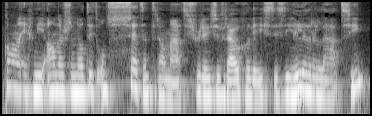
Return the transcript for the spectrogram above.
Kan echt niet anders dan dat dit ontzettend traumatisch voor deze vrouw geweest is, die hele relatie.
